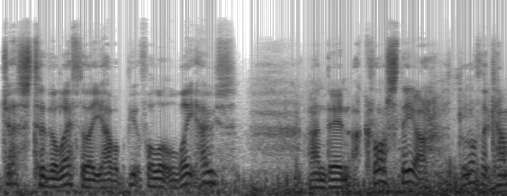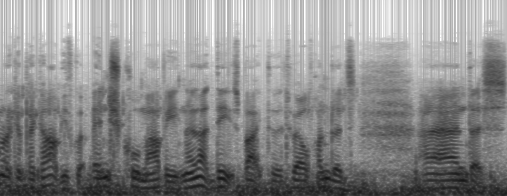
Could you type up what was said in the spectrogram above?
just to the left of that you have a beautiful little lighthouse and then across there, don't know if the camera can pick up, you've got Inchcolm Abbey. Now that dates back to the 1200s and it's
